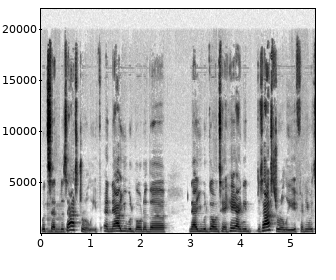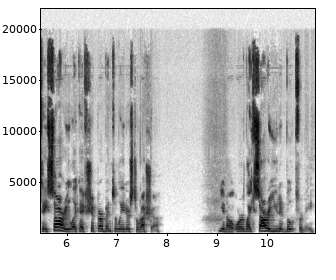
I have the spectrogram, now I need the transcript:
would send Mhm. disaster relief, and now you would go to the now you would go and say, "Hey, I need disaster relief," and he would say, "Sorry, like I've shipped our ventilators to Russia," you know, or like, "Sorry, you didn't vote for me,"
